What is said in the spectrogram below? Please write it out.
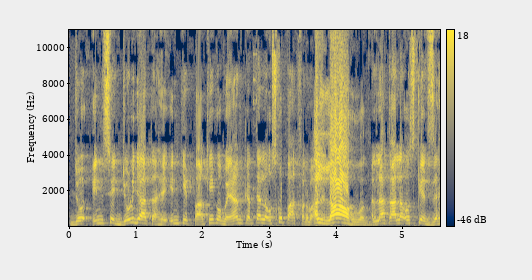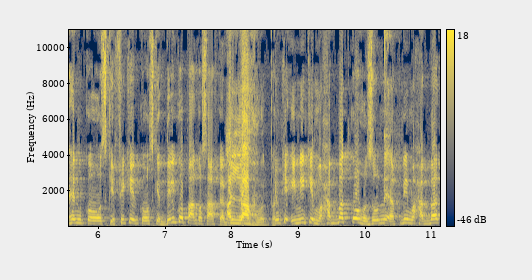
جو ان سے جڑ جاتا ہے ان کی پاکی کو بیان کرتا ہے اللہ اس کو پاک فرما اللہ اکبر۔ اللہ تعالیٰ اس کے ذہن کو اس کی فکر کو اس کے دل کو پاک و صاف کر دیتا ہے۔ اللہ اکبر۔ کیونکہ انہی کی محبت کو حضور نے اپنی محبت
